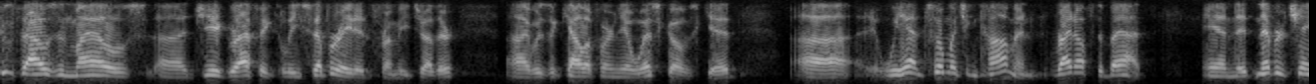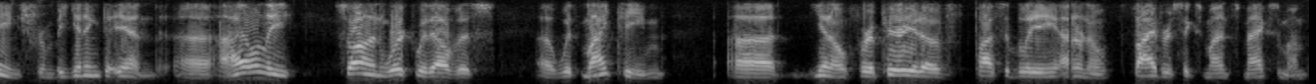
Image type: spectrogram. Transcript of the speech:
2,000 miles uh, geographically separated from each other, I was a California West Coast kid. Uh, we had so much in common right off the bat and it never changed from beginning to end. Uh, I only saw and worked with Elvis uh, with my team, uh, you know, for a period of possibly I don't know five or six months maximum,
